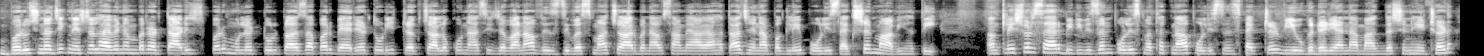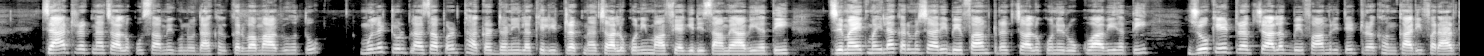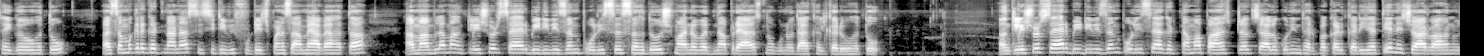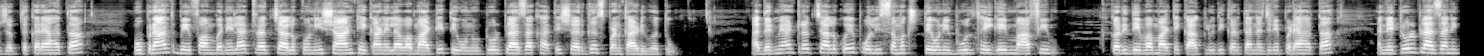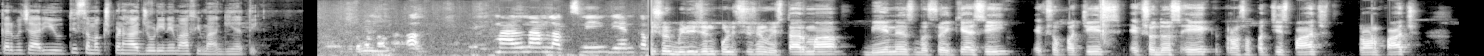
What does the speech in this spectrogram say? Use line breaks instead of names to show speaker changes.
ભરૂચ નજીક national highway number અડતાળીસ ઉપર મુલટ ટોલ પ્લાઝા પર બેરિયર તોડી ટ્રક ચાલકો નાસી જવાના વીસ દિવસમાં ચાર બનાવ સામે આવ્યા હતા, જેના પગલે પોલીસ એક્શનમાં આવી હતી. અંકલેશ્વર શહેર બી ડિવિઝન પોલીસ મથકના પોલીસ ઇન્સ્પેક્ટર વીયુ ગડડિયાના માર્ગદર્શન હેઠળ ચાર ટ્રકના ચાલકો સામે ગુનો દાખલ કરવામાં આવ્યો હતો. મુલટ ટોલ પ્લાઝા પર થાકડધણી લખેલી ટ્રકના ચાલકોની માફિયાગીરી સામે આવી હતી, જેમાં એક મહિલા કર્મચારી બેફામ ટ્રક ચાલકોને રોકવા આવી હતી. જો કે ટ્રક ચાલક બેફામ રીતે ટ્રક હંકારી ફરાર થઈ ગયો હતો. આ સમગ્ર ઘટનાના સીસીટીવી ફૂટેજ પણ સામે આવ્યા હતા. આ મામલામાં અંકલેશ્વર શહેર બી ડિવિઝન પોલીસે સહદોષ માનવવધના પ્રયાસનો ગુનો દાખલ કર્યો હતો. અંકલેશ્વર શહેર બી ડિવિઝન પોલીસે આ ઘટનામાં પાંચ ટ્રક ચાલકોની ધરપકડ કરી હતી અને ચાર વાહનો જપ્ત કર્યા હતા. ઉપરાંત બેફામ બનેલા ટ્રક ચાલકોની શાન ઠેકાણે લાવવા માટે તેઓનું ટોલ પ્લાઝા ખાતે સરઘસ પણ કાઢ્યું હતું. આ દરમિયાન ટ્રક ચાલકોએ પોલીસ સમક્ષ તેઓની ભૂલ થઈ ગઈ, માફી કરી દેવા માટે કાકલુદી કરતા નજરે પડ્યા હતા અને ટોલ પ્લાઝાની કર્મચારી યુવતી સમક્ષ પણ હાથ જોડીને માફી માંગી હતી.
મારું નામ Lakshmi ben
Ankleshwar B division police station વિસ્તારમાં બીએનએસ બસો એક્યાસી એકસો પચીસ એકસો દસ એક ત્રણસો પચીસ પાંચ ત્રણ પાંચ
